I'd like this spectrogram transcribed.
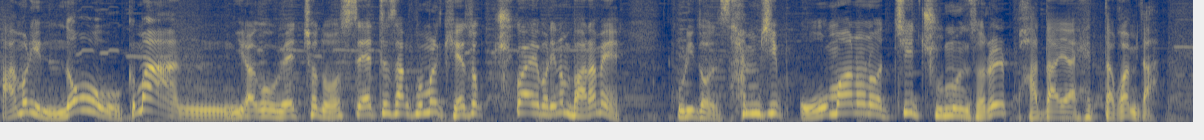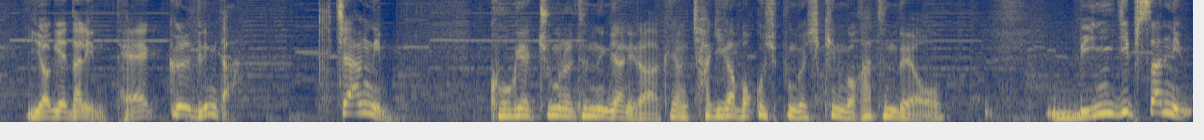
아무리 NO 그만이라고 외쳐도 세트 상품을 계속 추가해버리는 바람에 우리 돈 35만원어치 주문서를 받아야 했다고 합니다. 여기에 달린 댓글들입니다. 짱님, 고객 주문을 듣는 게 아니라 그냥 자기가 먹고 싶은 거 시키는 것 같은데요. 민집사님,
